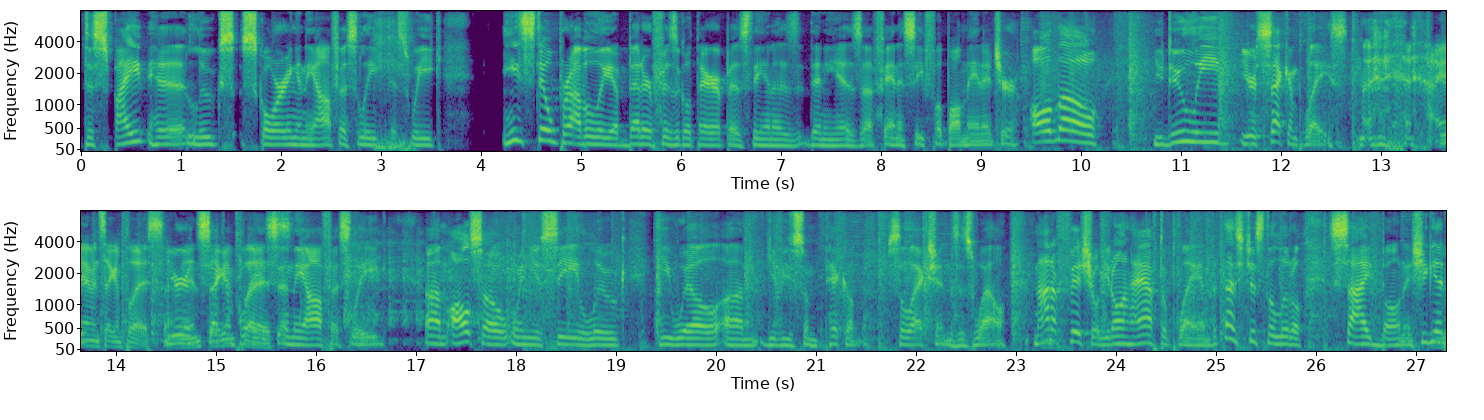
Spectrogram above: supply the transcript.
despite uh, Luke's scoring in the Office League this week, he's still probably a better physical therapist than, is, than he is a fantasy football manager. Although you do lead your second place. I am in second place. I'm You're in, second, place. in the Office League. Um, also, when you see Luke, he will um, give you some pick'em selections as well. Not official; you don't have to play him, but that's just a little side bonus. You get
